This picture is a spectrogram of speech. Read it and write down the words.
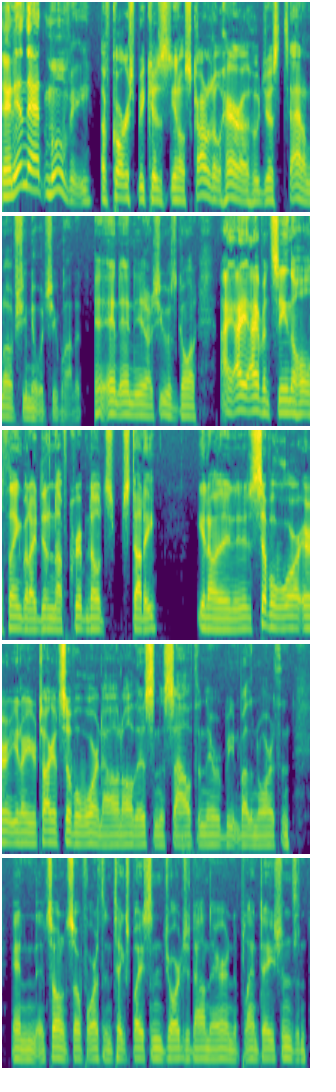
And in that movie, of course, because you know Scarlett O'Hara, who just I don't know if she knew what she wanted, and and, and you know she was going. I, I, I haven't seen the whole thing, but I did enough crib notes study. You know, Civil War. Or, you know, you're talking Civil War now, and all this in the South, and they were beaten by the North, and and, and so on and so forth, and it takes place in Georgia down there, and the plantations, and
